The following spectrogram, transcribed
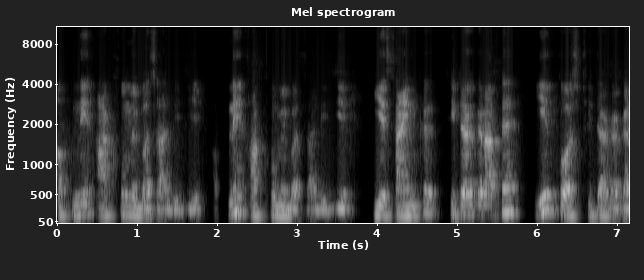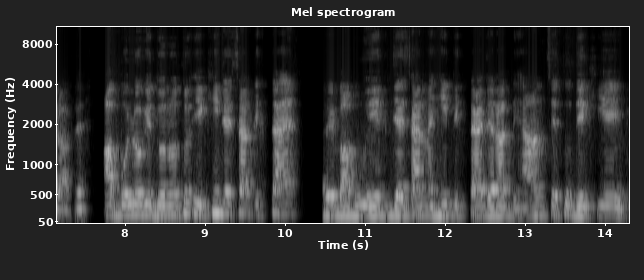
अपने आँखों में बसा लीजिए, अपने आँखों में बसा लीजिए। ये साइन का थीटा ग्राफ है, ये कॉस थीटा का ग्राफ है। आप बोलोगे दोनों तो एक ही जैसा दिखता है। अरे बाबू, एक जैसा नहीं दिखता है। जरा ध्यान से तो देखिए।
